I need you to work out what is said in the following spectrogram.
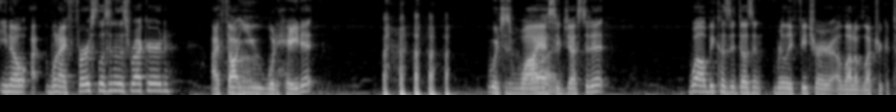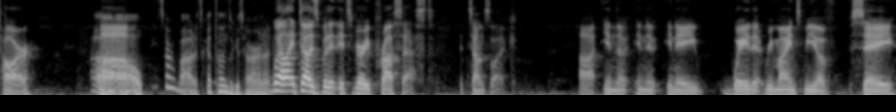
you know, I- when I first listened to this record, I thought you would hate it, which is why, I suggested it. Well, because it doesn't really feature a lot of electric guitar. oh, what are you talking about? It's got tons of guitar in it. Well, it does, but it, it's very processed. It sounds like uh, in the in a, in a way that reminds me of, say,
